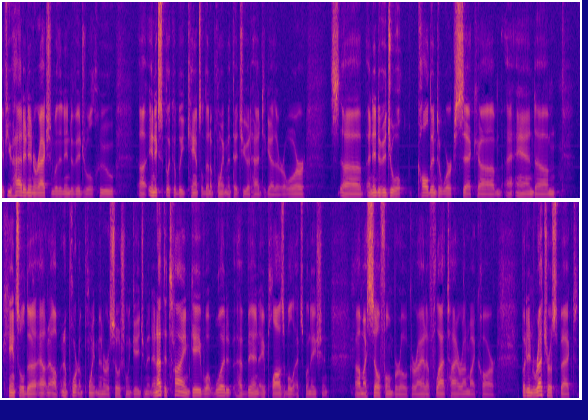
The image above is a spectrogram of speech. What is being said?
if you had an interaction with an individual who uh, inexplicably canceled an appointment that you had had together, or uh, an individual called into work sick um, and um, canceled uh, an an important appointment or a social engagement, and at the time gave what would have been a plausible explanation. Uh, My cell phone broke, or I had a flat tire on my car. But in retrospect,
